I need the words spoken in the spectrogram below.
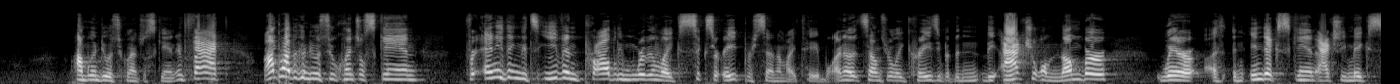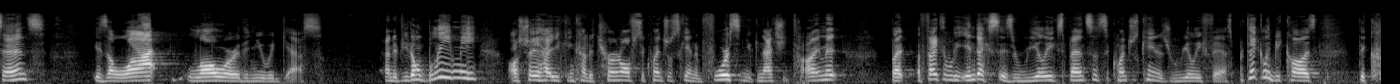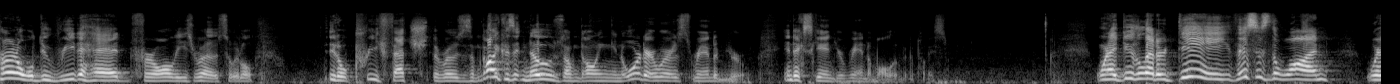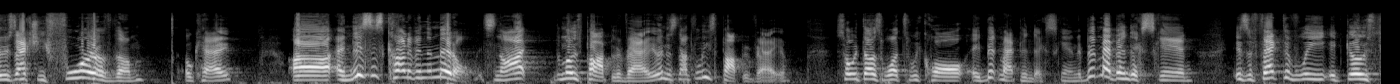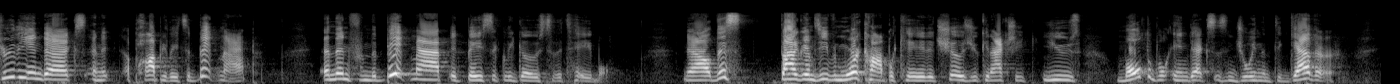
I'm going to do a sequential scan. In fact, I'm probably going to do a sequential scan for anything that's even probably more than like 6 or 8% of my table. I know it sounds really crazy, but the, the actual number where a, an index scan actually makes sense is a lot lower than you would guess. And if you don't believe me, I'll show you how you can kind of turn off sequential scan and force, and you can actually time it. But effectively, index is really expensive. Sequential scan is really fast, particularly because the kernel will do read ahead for all these rows. So it'll, it'll prefetch the rows as I'm going because it knows I'm going in order, whereas random, your index scan, you're random all over the place. When I do the letter D, this is the one where there's actually four of them, okay? Uh, and this is kind of in the middle. It's not the most popular value, and it's not the least popular value. So it does what we call a bitmap index scan. A bitmap index scan is effectively, it goes through the index and it populates a bitmap. And then from the bitmap, it basically goes to the table. Now, this diagram is even more complicated. It shows you can actually use multiple indexes and join them together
